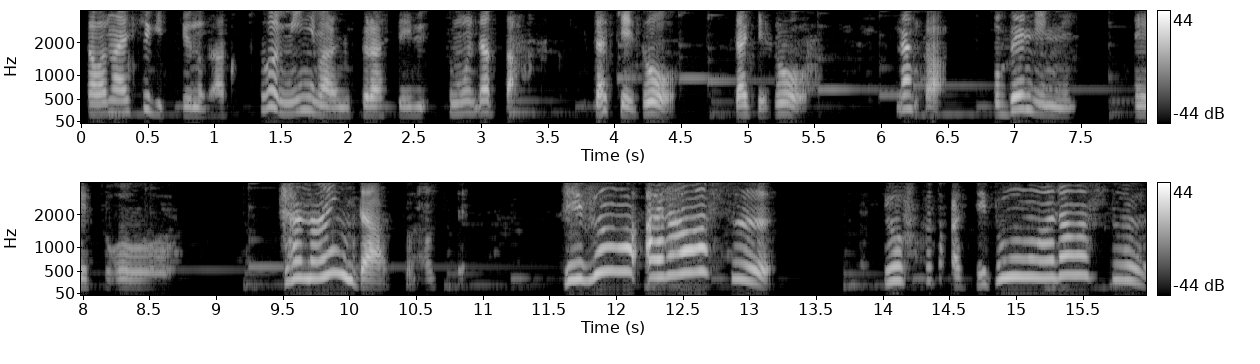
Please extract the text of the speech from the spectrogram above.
使わない主義っていうのが、すごいミニマルに暮らしているつもりだった。だけど、だけど、なんか、便利に、えっ、ー、と、じゃないんだと思って。自分を表す洋服とか自分を表す、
